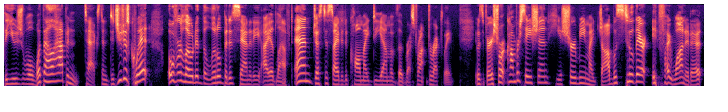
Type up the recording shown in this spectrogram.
The usual, what the hell happened text, and did you just quit? Overloaded the little bit of sanity I had left and just decided to call my DM of the restaurant directly. It was a very short conversation. He assured me my job was still there if I wanted it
